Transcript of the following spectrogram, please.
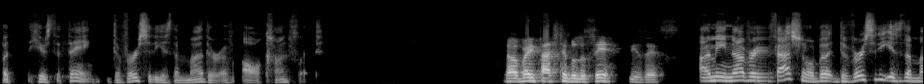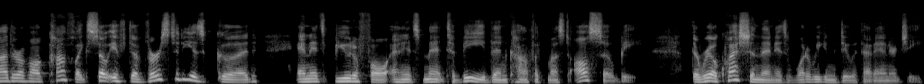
But here's the thing diversity is the mother of all conflict. Not very fashionable to say these days. I mean, not very fashionable, but diversity is the mother of all conflict. So if diversity is good and it's beautiful and it's meant to be, then conflict must also be. The real question then is what are we going to do with that energy?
